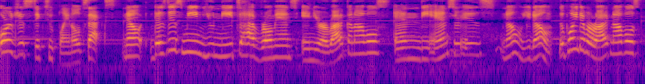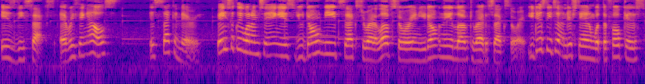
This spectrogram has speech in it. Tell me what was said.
or just stick to plain old sex. Now, does this mean you need to have romance in your erotica novels? And the answer is no, you don't. The point of erotic novels is the sex. Everything else is secondary. Basically, what I'm saying is you don't need sex to write a love story, and you don't need love to write a sex story. You just need to understand what the focus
